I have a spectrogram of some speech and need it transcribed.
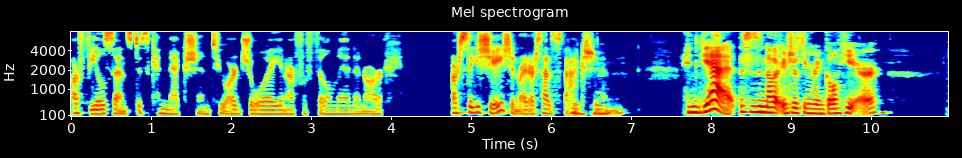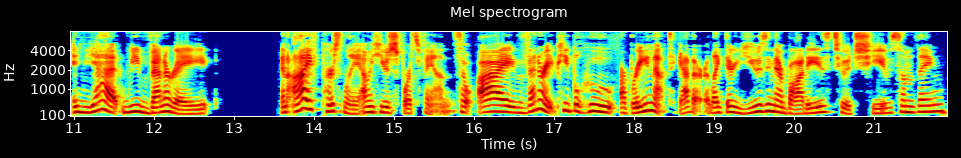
our feel sense disconnection to our joy and our fulfillment and our our satiation right our satisfaction mm-hmm. And yet, this is another interesting wrinkle here. And yet, we venerate, and I personally, I'm a huge sports fan. So I venerate people who are bringing that together. Like they're using their bodies to achieve something.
